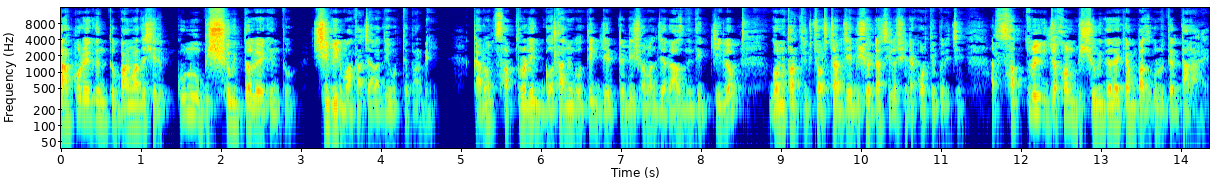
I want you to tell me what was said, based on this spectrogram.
তারপরে কিন্তু বাংলাদেশের কোনো বিশ্ববিদ্যালয়ে কিন্তু শিবির মাথা চারা দিয়ে উঠতে পারেনি। কারণ ছাত্রলীগ গতানুগতিক যে ট্রেডিশনাল যে রাজনীতিক ছিল, গণতান্ত্রিক চর্চার যে বিষয়টা ছিল, সেটা করতে পেরেছে। আর ছাত্রলীগ যখন বিশ্ববিদ্যালয় ক্যাম্পাসগুলোতে দাঁড়ায়,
